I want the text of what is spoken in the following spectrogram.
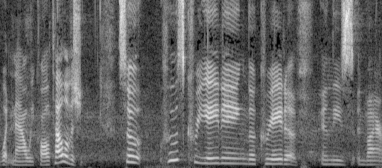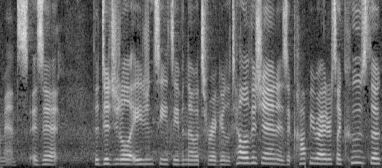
what now we call television. So who's creating the creative in these environments? Is it the digital agencies, even though it's regular television? Is it copywriters? Like, who's the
